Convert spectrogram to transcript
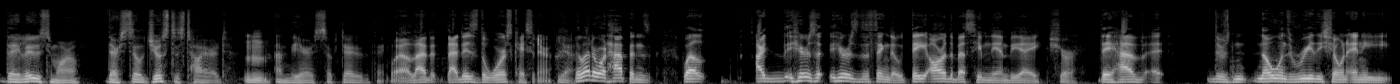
they lose tomorrow. They're still just as tired, Mm. and the air is sucked out of the thing. Well, that that is the worst case scenario. Yeah. No matter what happens, well, I here's here's the thing though. They are the best team in the NBA. Sure. They have uh, there's no one's really shown any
